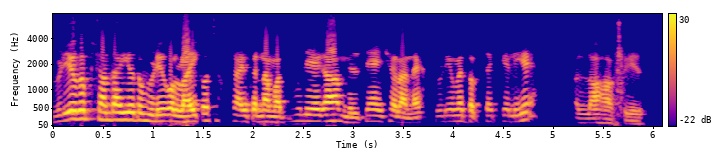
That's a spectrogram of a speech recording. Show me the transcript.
वीडियो अगर पसंद आई हो तो वीडियो को लाइक और सब्सक्राइब करना मत भूलिएगा। मिलते हैं इंशाल्लाह नेक्स्ट वीडियो में। तब तक के लिए अल्लाह हाफिज़।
